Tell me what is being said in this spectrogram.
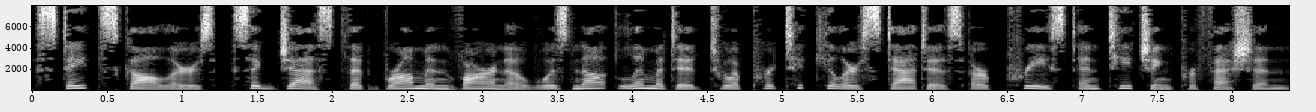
state scholars, suggest that Brahman Varna was not limited to a particular status or priest and teaching profession.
